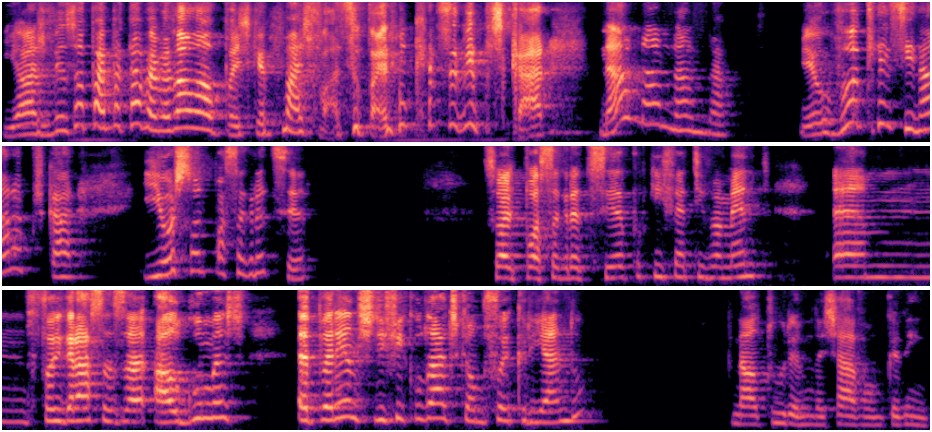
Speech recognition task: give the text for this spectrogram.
E às vezes, o oh, pai, está bem, mas dá lá o peixe, que é mais fácil. O pai não quer saber pescar. Não, não, não, não. Eu vou-te ensinar a pescar. E hoje só lhe posso agradecer. Só lhe posso agradecer porque efetivamente hum, foi graças a algumas aparentes dificuldades que ele me foi criando, que na altura me deixava um bocadinho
